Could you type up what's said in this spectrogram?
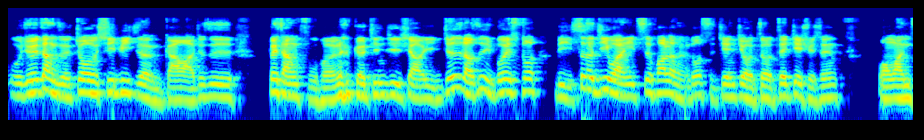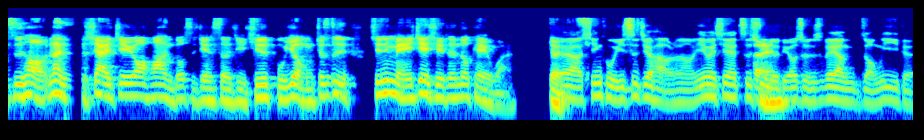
我觉得这样子就 CP 值很高啊，就是。非常符合那个经济效益，就是老师，你不会说你设计完一次花了很多时间，就只有这届学生玩完之后，那你下一届又要花很多时间设计。其实不用，就是其实每一届学生都可以玩。对，对啊，辛苦一次就好了。因为现在资讯的留存是非常容易的。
